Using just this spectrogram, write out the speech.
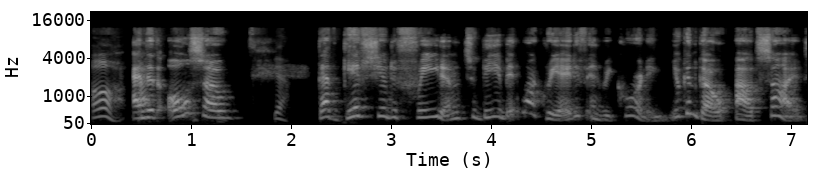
Oh, and it also yeah that gives you the freedom to be a bit more creative in recording. You can go outside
